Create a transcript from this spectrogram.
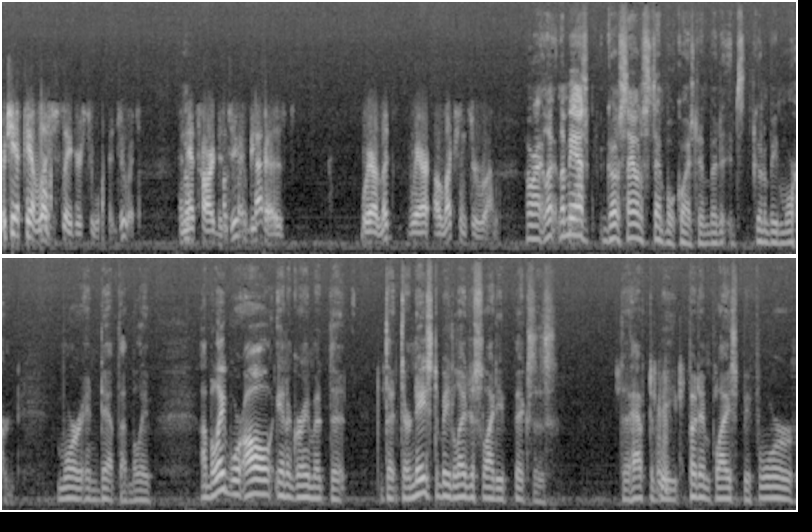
But you have to have legislators who want to do it. And that's hard to Okay, do because where ele- where elections are run. All right, let, let me ask. Going to sound a simple question, but it's going to be more more in depth, I believe. I believe we're all in agreement that that there needs to be legislative fixes that have to be mm. put in place before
